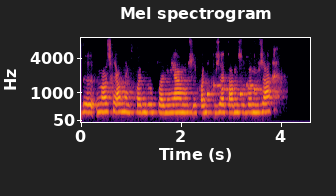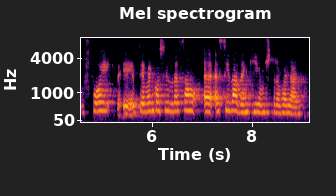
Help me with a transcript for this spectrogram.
de nós realmente, quando planeamos e quando projetamos o Vamos Já, foi, eh, teve em consideração a, a cidade em que íamos trabalhar.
